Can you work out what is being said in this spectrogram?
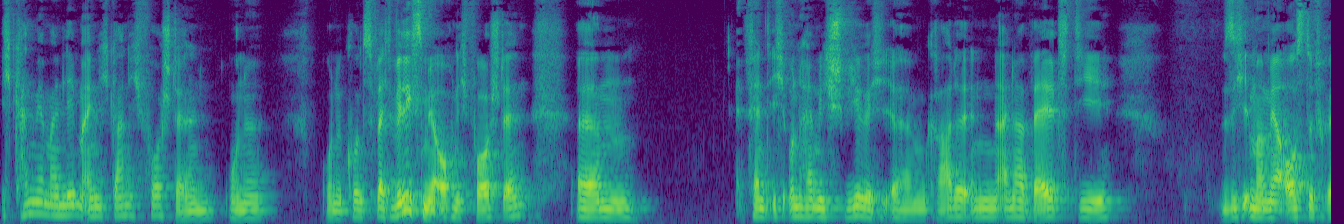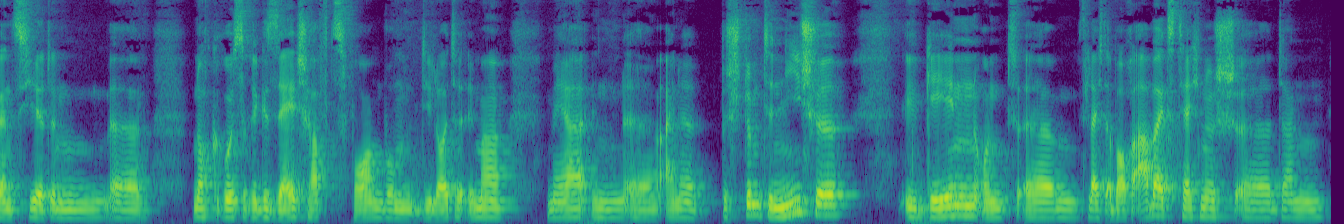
ich kann mir mein Leben eigentlich gar nicht vorstellen ohne, ohne Kunst. Vielleicht will ich es mir auch nicht vorstellen. Ähm, Fände ich unheimlich schwierig, ähm, gerade in einer Welt, die sich immer mehr ausdifferenziert in äh, noch größere Gesellschaftsformen, wo die Leute immer mehr in äh, eine bestimmte Nische gehen und ähm, vielleicht aber auch arbeitstechnisch äh, dann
